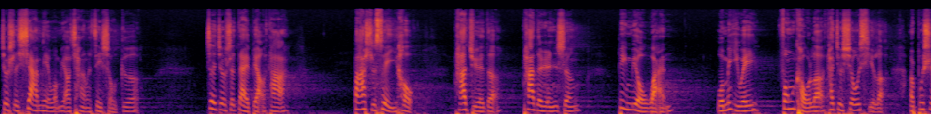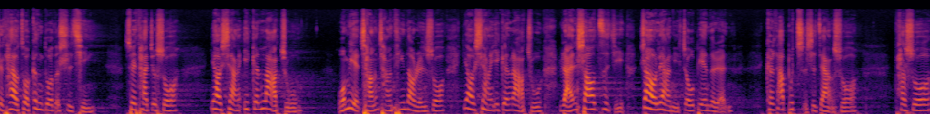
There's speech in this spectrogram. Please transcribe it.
就是下面我们要唱的这首歌。这就是代表他八十岁以后。他觉得他的人生并没有完，我们以为封口了他就休息了，而不是他要做更多的事情，所以他就说要像一根蜡烛。我们也常常听到人说要像一根蜡烛，燃烧自己，照亮你周边的人。可是他不只是这样说，他说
